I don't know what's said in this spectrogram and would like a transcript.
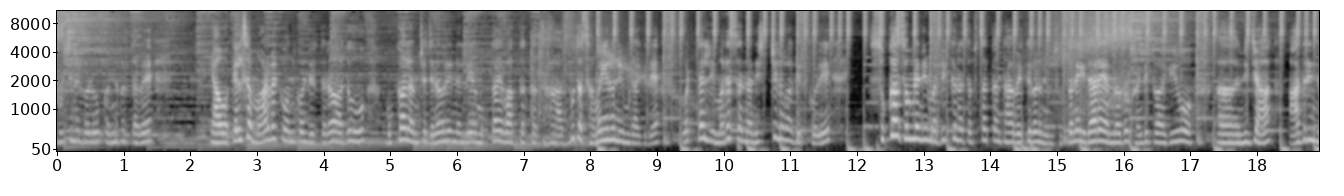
ಸೂಚನೆಗಳು ಕಂಡುಬರ್ತವೆ ಯಾವ ಕೆಲಸ ಮಾಡಬೇಕು ಅಂದ್ಕೊಂಡಿರ್ತಾರೋ ಅದು ಮುಕ್ಕಾಲು ಅಂಶ ಜನವರಿನಲ್ಲಿ ಮುಕ್ತಾಯವಾಗ್ತಕ್ಕಂತಹ ಅದ್ಭುತ ಸಮಯನೂ ನಿಮಗಾಗಿದೆ. ಒಟ್ಟಿನಲ್ಲಿ ಮನಸ್ಸನ್ನು ನಿಶ್ಚಲವಾಗಿಟ್ಕೊಳ್ಳಿ. ಸುಖ ಸುಮ್ಮನೆ ನಿಮ್ಮ ದಿಕ್ಕನ್ನು ತಪ್ಪಿಸ್ತಕ್ಕಂತಹ ವ್ಯಕ್ತಿಗಳು ನಿಮ್ಮ ಸುತ್ತಲೇ ಇದ್ದಾರೆ ಅನ್ನೋದು ಖಂಡಿತವಾಗಿಯೂ ನಿಜ. ಆದ್ದರಿಂದ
